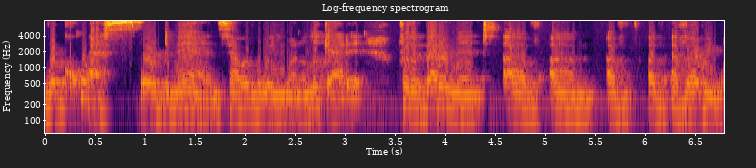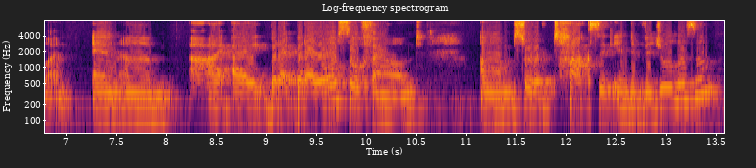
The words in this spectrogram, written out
requests or demands, however way you want to look at it, for the betterment of, um, of, of, of, everyone. And um, I, I, but I, but I also found um, sort of toxic individualism,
